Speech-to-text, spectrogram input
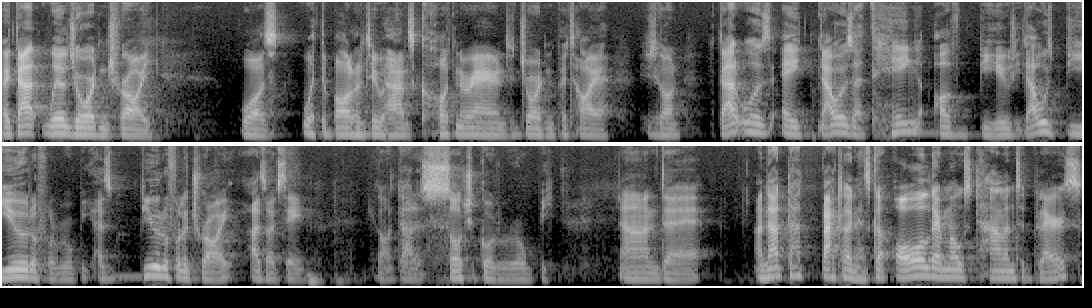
like that. Will Jordan try was with the ball in two hands, cutting around Jordan Petaia. She's going. That was a that was a thing of beauty. That was beautiful rugby, as beautiful a try as I've seen. You're going, that is such a good rugby, and uh, and that that backline has got all their most talented players,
